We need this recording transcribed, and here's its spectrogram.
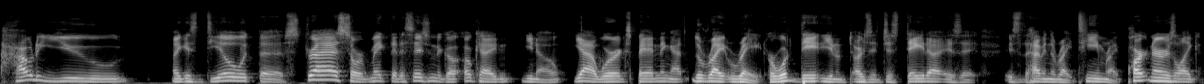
How do you, I guess, deal with the stress or make the decision to go, okay, you know, yeah, we're expanding at the right rate or what data, you know, or is it just data? Is it, is it having the right team, right partners? Like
